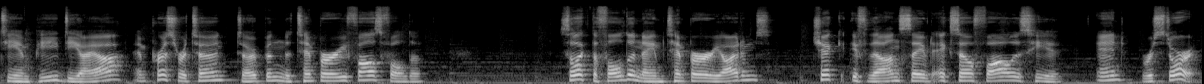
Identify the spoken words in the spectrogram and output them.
$TMP DIR and press Return to open the Temporary Files folder. Select the folder named Temporary Items Check if the unsaved Excel file is here and restore it.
